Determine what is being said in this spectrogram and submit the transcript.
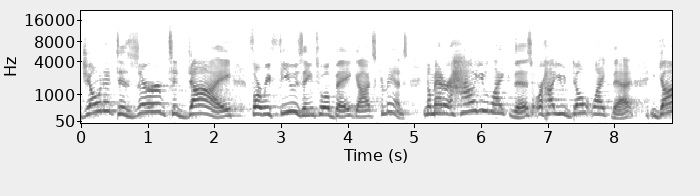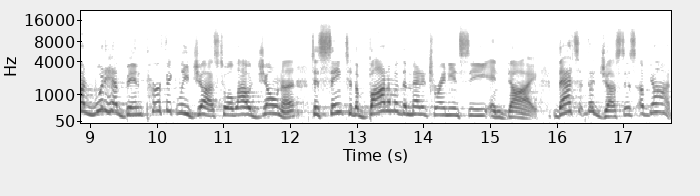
Jonah deserved to die for refusing to obey God's commands. No matter how you like this or how you don't like that, God would have been perfectly just to allow Jonah to sink to the bottom of the Mediterranean Sea and die. That's the justice of God.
